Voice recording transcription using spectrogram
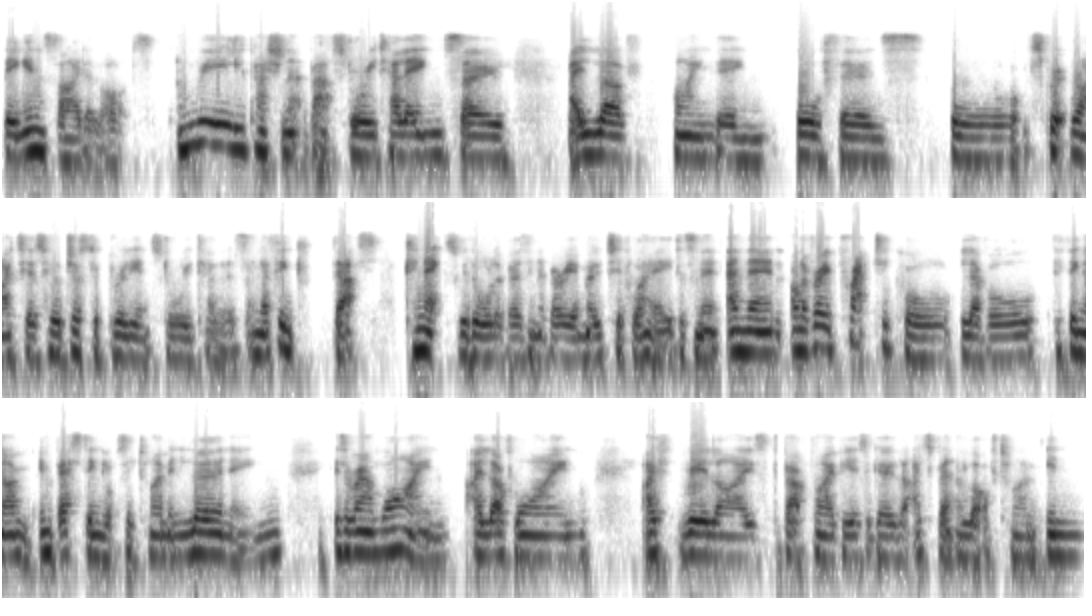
being inside a lot. I'm really passionate about storytelling. So I love finding authors or script writers who are just a brilliant storytellers. And I think that connects with all of us in a very emotive way, doesn't it? And then on a very practical level, the thing I'm investing lots of time in learning is around wine. I love wine. I've realized about five years ago that I spent a lot of time in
